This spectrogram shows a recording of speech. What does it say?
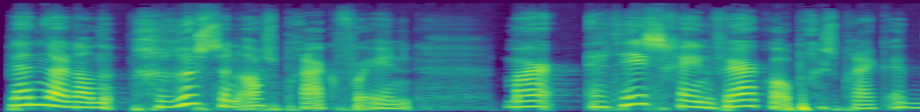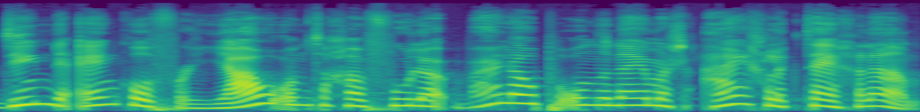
plan daar dan gerust een afspraak voor in. Maar het is geen verkoopgesprek. Het diende enkel voor jou om te gaan voelen waar lopen ondernemers eigenlijk tegenaan.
